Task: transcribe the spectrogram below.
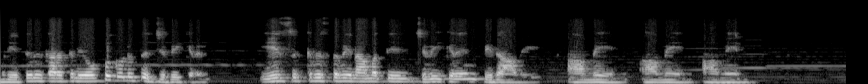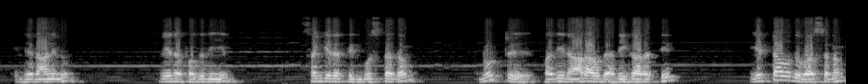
உடைய திருக்கரத்திலே ஒப்பு கொடுத்து ஜெபிக்கிறேன். இயேசு கிறிஸ்துவை நாமத்தில் ஜெபிக்கிறேன் பிதாவே. ஆமேன் ஆமேன் ஆமேன். இந்த நாளிலும் வேத பகுதியில் சங்கீதத்தின் புஸ்தகம் நூற்று பதினாறாவது அதிகாரத்தில் எட்டாவது வசனம்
